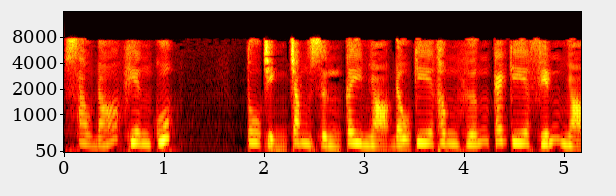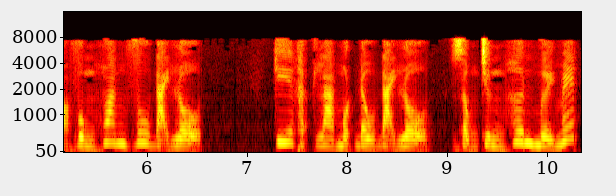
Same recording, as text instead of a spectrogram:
Sau đó khiêng cuốc. Tu chỉnh trong rừng cây nhỏ đầu kia thông hướng cái kia phiến nhỏ vùng hoang vu đại lộ. Kia thật là một đầu đại lộ, rộng chừng hơn 10 mét.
